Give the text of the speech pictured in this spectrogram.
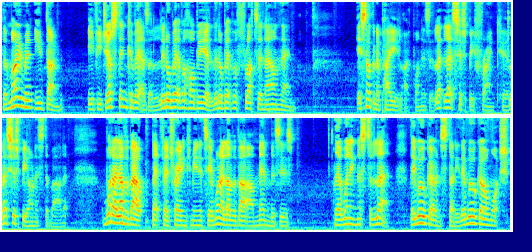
The moment you don't, if you just think of it as a little bit of a hobby, a little bit of a flutter now and then, it's not going to pay you like one, is it? Let, let's just be frank here. Let's just be honest about it. What I love about Betfair Trading Community and what I love about our members is their willingness to learn. They will go and study. They will go and watch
